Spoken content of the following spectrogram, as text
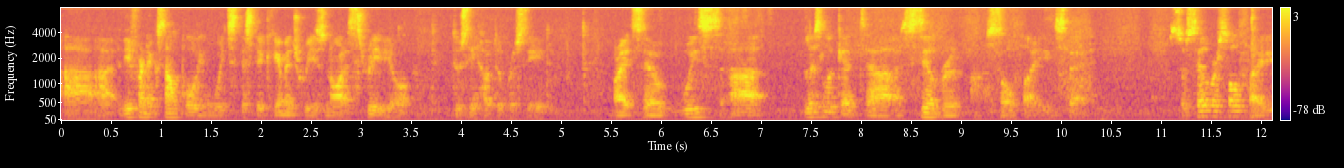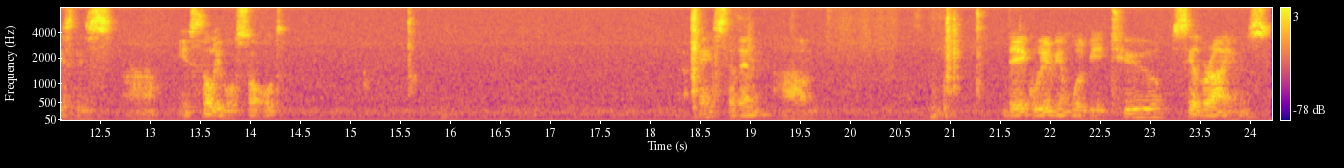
a different example in which the stoichiometry is not as trivial to see how to proceed. All right, so we, uh, let's look at uh, silver sulfide instead. So silver sulfide is this uh, insoluble salt. Okay, so then um, the equilibrium will be two silver ions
